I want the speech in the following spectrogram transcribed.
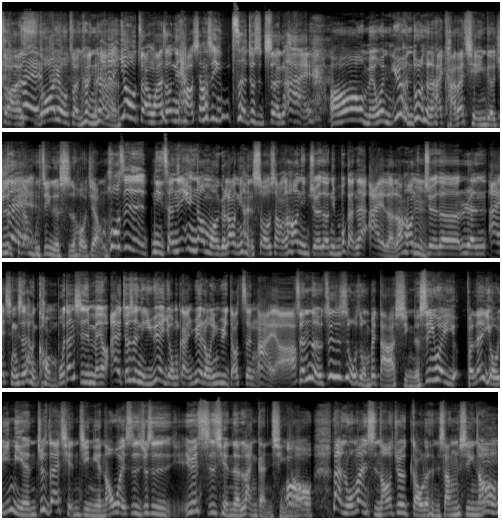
转，对。都要右转看看。右转完的时候，你还要相信这就是真爱。哦，没问题。因为很多人可能还卡在前一个，就是不干不净的时候，这样，或是你曾经遇到某一个让你很受伤，然后你觉得你不敢再爱了，然后你觉得人爱情是很恐怖，但其实没有爱，就是你越勇敢越容易遇到真爱啊！真的，这就是我怎么被打醒的，是因为有反正有一年就是在前几年，然后我也是就是因为之前的烂感情，然后烂罗曼史，然后就搞得很伤心，然后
